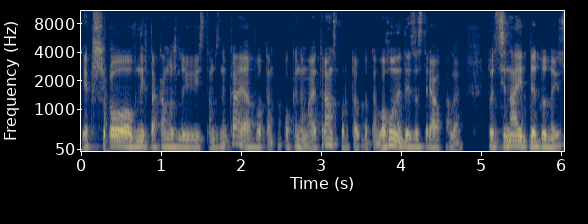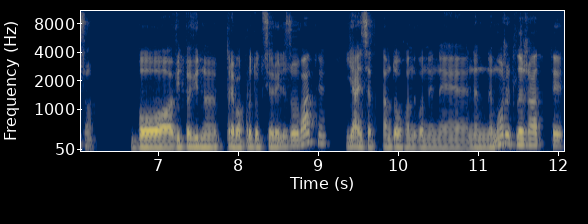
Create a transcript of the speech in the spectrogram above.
Якщо в них така можливість там зникає, або там поки немає транспорту, або там вагони десь застрягли, то ціна йде донизу. Бо відповідно треба продукцію реалізувати. Яйця там довго вони не, не, не можуть лежати,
